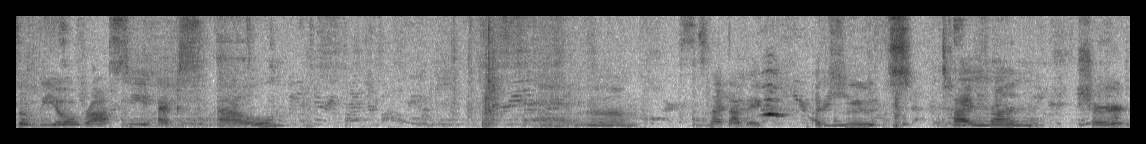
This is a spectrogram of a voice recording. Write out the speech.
is a Leo Rossi XL. Um, it's not that big. A cute tie front shirt.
